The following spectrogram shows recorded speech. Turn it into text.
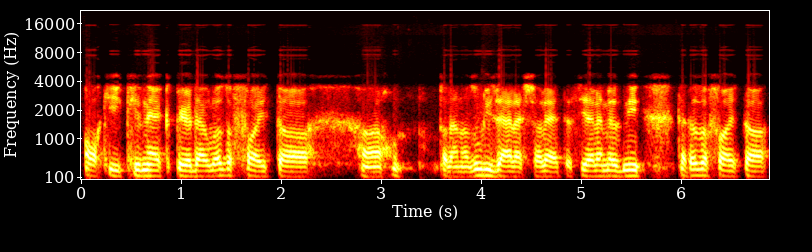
akiknek például az a fajta, a, talán az urizálással lehet ezt jellemezni, tehát az a fajta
